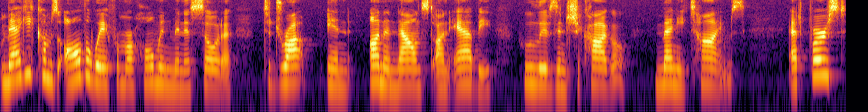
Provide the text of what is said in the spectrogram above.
Maggie comes all the way from her home in Minnesota to drop in unannounced on Abby, who lives in Chicago, many times. At first,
